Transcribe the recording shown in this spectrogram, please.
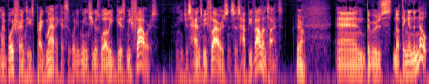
My boyfriend, he's pragmatic. I said, What do you mean? She goes, Well, he gives me flowers. And he just hands me flowers and says, Happy Valentine's. Yeah. And there was nothing in the note.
